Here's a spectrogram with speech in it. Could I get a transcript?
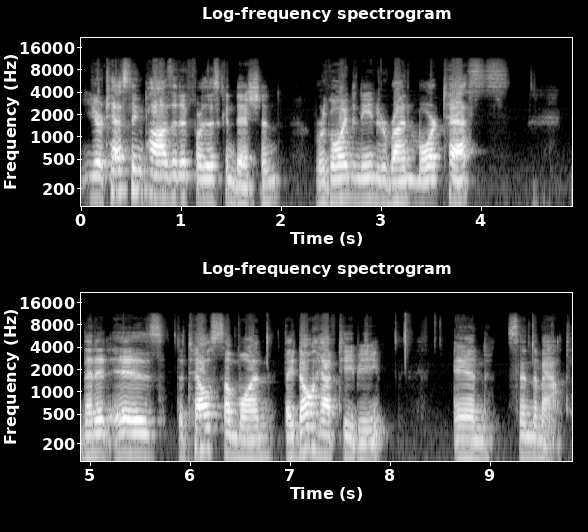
you're testing positive for this condition. We're going to need to run more tests than it is to tell someone they don't have TB and send them out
